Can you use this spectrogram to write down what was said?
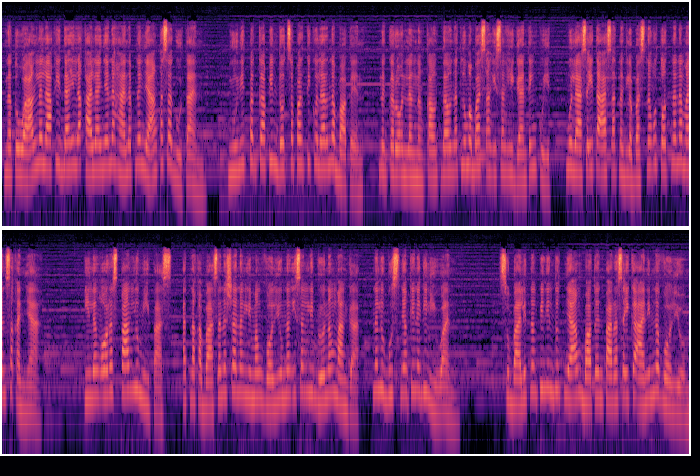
Natuwa ang lalaki dahil akala niya nahanap na niya ang kasagutan. Ngunit pagkapindot sa partikular na button, nagkaroon lang ng countdown at lumabas ang isang higanteng quit, mula sa itaas at naglabas ng utot na naman sa kanya. Ilang oras pa ang lumipas, at nakabasa na siya ng limang volume ng isang libro ng manga, na lubos niyang kinagiliwan. Subalit nang pinindot niya ang button para sa ika-anim na volume,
